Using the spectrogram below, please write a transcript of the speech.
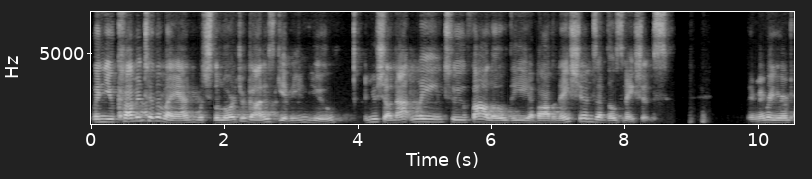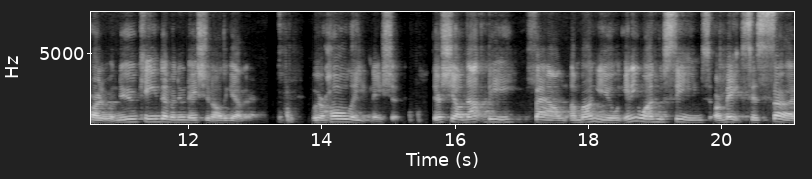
When you come into the land which the Lord your God is giving you, you shall not lean to follow the abominations of those nations. Remember, you're in part of a new kingdom, a new nation altogether. We're a holy nation. There shall not be found among you anyone who seems or makes his son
